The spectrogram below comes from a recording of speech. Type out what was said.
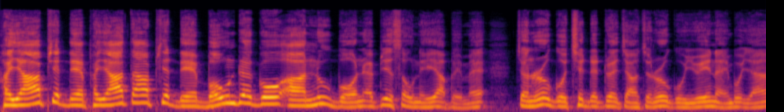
ဖျားဖြစ်တယ်ဖျားသားဖြစ်တယ်ဘုံတကိုအာနုဘောနဲ့အပြစ်ဆုံးနေရပေမဲ့ကျွန်တော်တို့ကိုချစ်တဲ့အတွက်ကြောင့်ကျွန်တော်တို့ကိုရွေးနိုင်ဖို့ရန်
